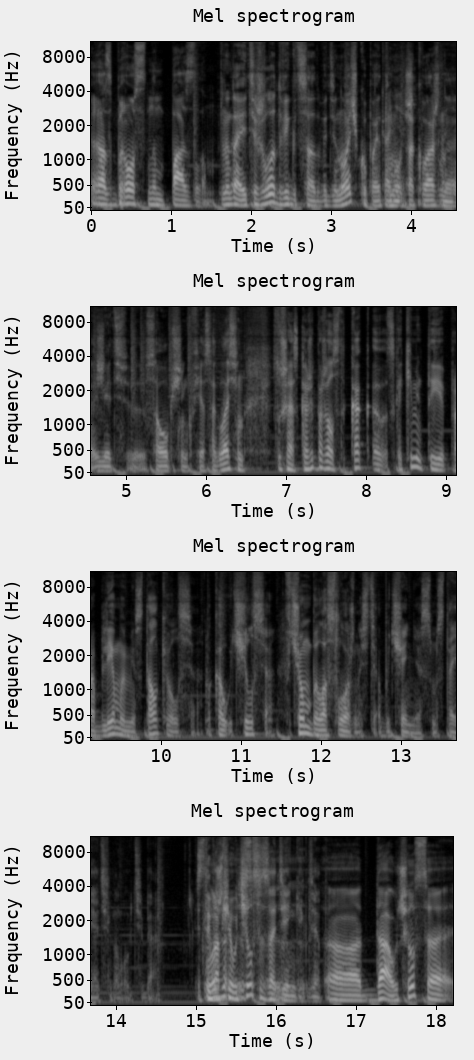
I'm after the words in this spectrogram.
разбросанным пазлом. Ну да, и тяжело двигаться в одиночку, поэтому Конечно, так важно конечно. иметь э, сообщников, я согласен. Слушай, а скажи, пожалуйста, как, э, с какими ты проблемами сталкивался, пока учился? В чем была сложность обучения самостоятельного у тебя? Ты Сложно- вообще учился за деньги где-то? Э, да, учился.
